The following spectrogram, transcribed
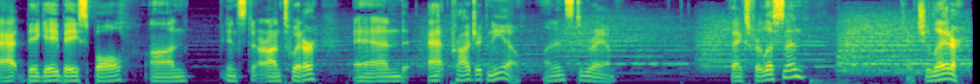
at Big A Baseball on Insta- on Twitter and at Project Neo on Instagram. Thanks for listening. Catch you later.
